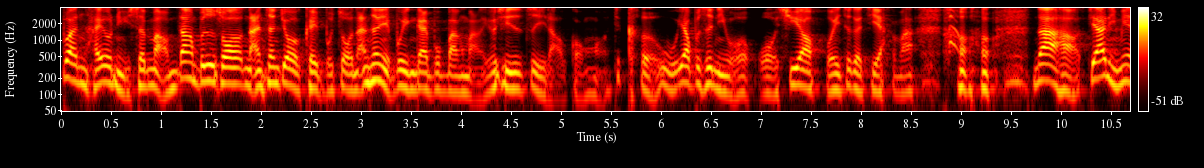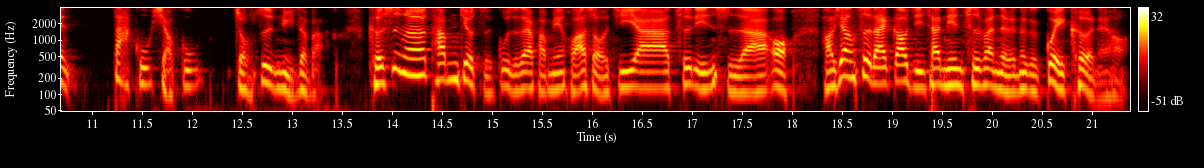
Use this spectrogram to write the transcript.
不然还有女生嘛？我们当然不是说男生就可以不做，男生也不应该不帮忙，尤其是自己老公哦，这可恶！要不是你，我我需要回这个家吗？那好，家里面大姑小姑。总是女的吧？可是呢，他们就只顾着在旁边滑手机啊、吃零食啊，哦，好像是来高级餐厅吃饭的那个贵客呢，哈，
